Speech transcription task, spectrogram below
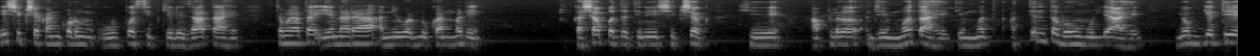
हे शिक्षकांकडून उपस्थित केले जात आहे. त्यामुळे आता येणाऱ्या निवडणुकांमध्ये कशा पद्धतीने शिक्षक हे आपलं जे मत आहे ते मत अत्यंत बहुमूल्य आहे योग्य ते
